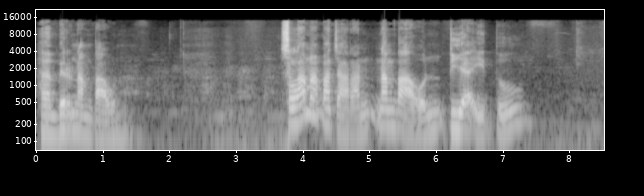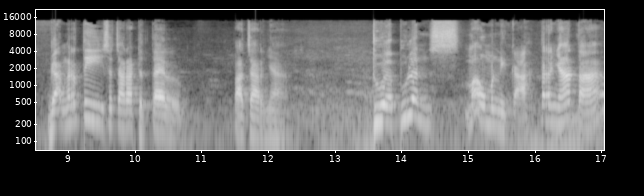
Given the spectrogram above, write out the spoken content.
hampir enam tahun. Selama pacaran enam tahun dia itu nggak ngerti secara detail pacarnya. Dua bulan mau menikah, ternyata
